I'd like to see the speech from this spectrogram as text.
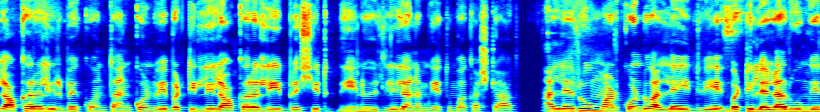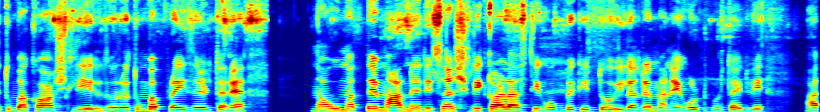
ಲಾಕರಲ್ಲಿ ಇರಬೇಕು ಅಂತ ಅಂದ್ಕೊಂಡ್ವಿ ಬಟ್ ಇಲ್ಲಿ ಲಾಕರಲ್ಲಿ ಬ್ರೆಶೀಟ್ ಏನೂ ಇರಲಿಲ್ಲ, ನಮಗೆ ತುಂಬ ಕಷ್ಟ ಆಗ್, ಅಲ್ಲೇ ರೂಮ್ ಮಾಡಿಕೊಂಡು ಅಲ್ಲೇ ಇದ್ವಿ ಬಟ್ ಇಲ್ಲೆಲ್ಲ ರೂಮ್ಗೆ ತುಂಬ ಕಾಸ್ಟ್ಲಿ ತುಂಬ ಪ್ರೈಸ್ ಹೇಳ್ತಾರೆ. ನಾವು ಮತ್ತೆ ಮಾರನೇ ದಿವಸ ಶ್ರೀಕಾಳಹಸ್ತಿಗೆ ಹೋಗಬೇಕಿತ್ತು, ಇಲ್ಲಾಂದರೆ ಮನೆಗೆ ಹೊರಟು ಇದ್ವಿ. ಆ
